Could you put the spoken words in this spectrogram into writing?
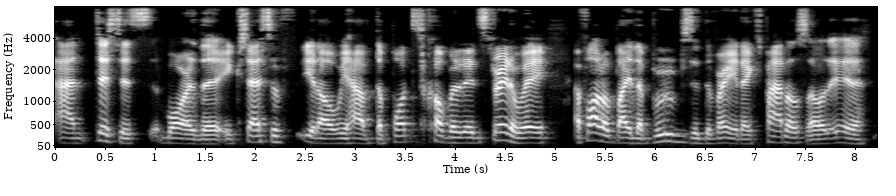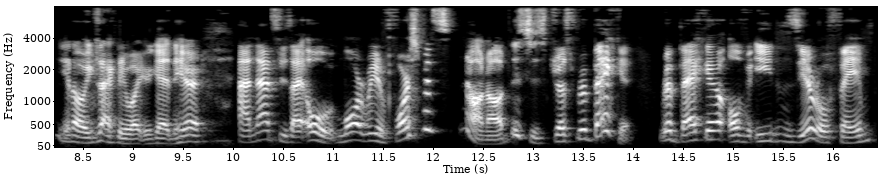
and this is more the excessive. You know, we have the butts coming in straight away followed by the boobs in the very next panel. So, yeah, you know exactly what you're getting here. And Natsu's like, oh, more reinforcements? No, no, this is just Rebecca. Rebecca of Eden Zero fame.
